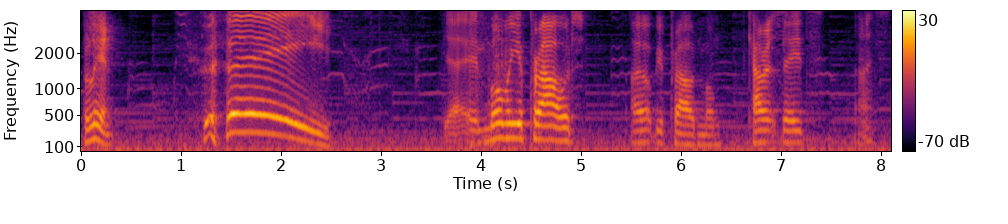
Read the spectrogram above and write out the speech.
Brilliant. Hey! Yeah, eh, Mum, are you proud? I hope you're proud, Mum. Carrot seeds. Nice.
